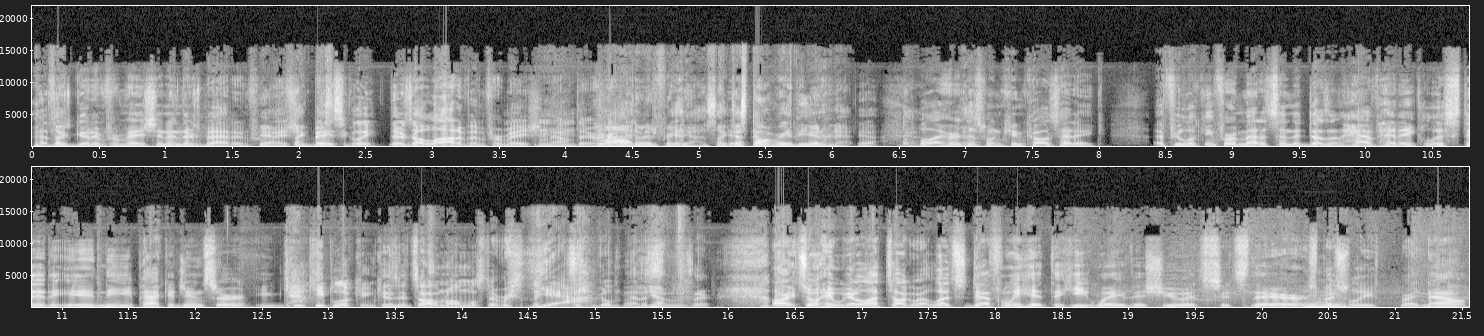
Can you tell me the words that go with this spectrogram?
there's good information and there's bad information. like this- Basically, there's a lot of information out mm-hmm. there. A lot right? of it for yeah. It's like just don't read the internet. Yeah. Well, I heard this one can cause headache. If you're looking for a medicine that doesn't have headache listed in the package insert, you can keep looking because it's on almost every Yeah. single medicine Yep. is there. All right, so hey, we got a lot to talk about. Let's definitely hit the heat wave issue. It's it's there, Mm-hmm. especially right now.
